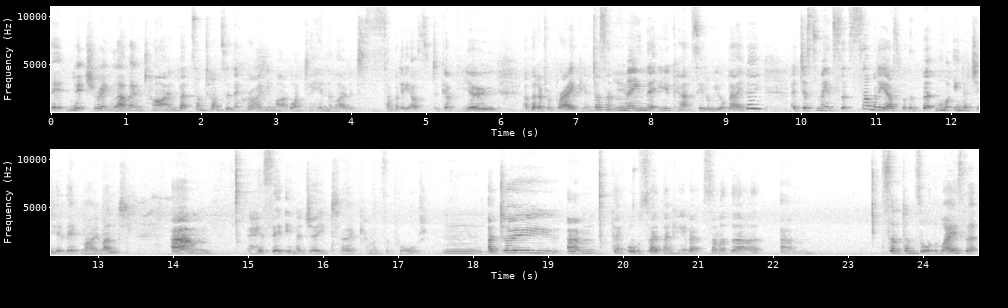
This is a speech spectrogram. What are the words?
that nurturing, loving time. But sometimes when they're crying, you might want to hand them over to somebody else to give you a bit of a break. It doesn't Yeah. mean that you can't settle your baby. It just means that somebody else with a bit more energy at that moment um, has that energy to come and support. Mm, I do um, think also thinking about some of the um, symptoms or the ways that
